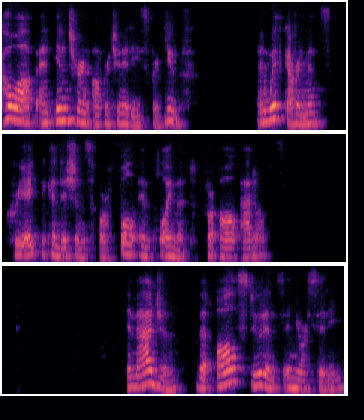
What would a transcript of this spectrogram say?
co-op and intern opportunities for youth, and with governments, create the conditions for full employment for all adults. Imagine that all students in your city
